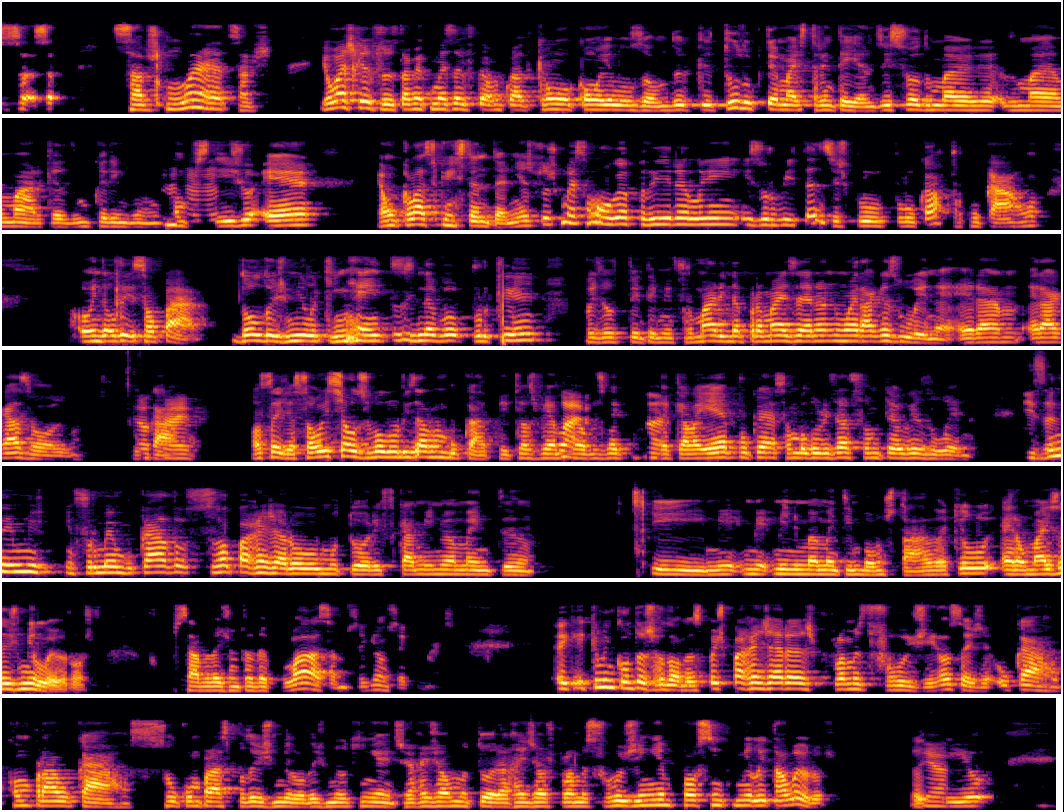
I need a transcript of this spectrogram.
sabes como é, sabes? Eu acho que as pessoas também começam a ficar um bocado com, com a ilusão de que tudo o que tem mais de 30 anos, e for de uma, de uma marca de um bocadinho com, uhum. prestígio, é, é um clássico instantâneo. As pessoas começam logo a pedir ali exorbitâncias pelo, pelo carro, porque o carro, ou ainda ele disse, opá, dou 2500, ainda vou, porque, depois eu tentei me informar, ainda para mais era, não era a gasolina, era, era a gasóleo, o okay. carro. Ou seja, só isso já os valorizava um bocado, porque aqueles VMWs claro, da, daquela época são valorizados se for meter gasolina. Exato. Ainda me informei um bocado só para arranjar o motor e ficar minimamente e minimamente em bom estado, aquilo eram mais 2 mil euros. Precisava da junta da colaça, não sei o que, não sei o que mais. Aquilo em contas redondas, depois para arranjar os problemas de ferrugem, ou seja, o carro, comprar o carro, se eu comprasse por 2 mil ou 2.500, arranjar o motor, arranjar os problemas de ferrugem, ia para os 5 mil e tal euros. Yeah. E eu,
